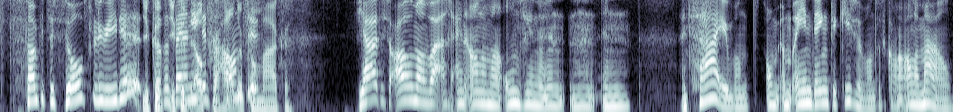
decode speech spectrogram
snap je, het is zo fluïde. je dat kunt, het je kunt niet elk verhaal ervan is. maken. Ja, het is allemaal waar en allemaal onzin en, en, en, en saai. Want om, om één ding te kiezen, want het kan allemaal.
